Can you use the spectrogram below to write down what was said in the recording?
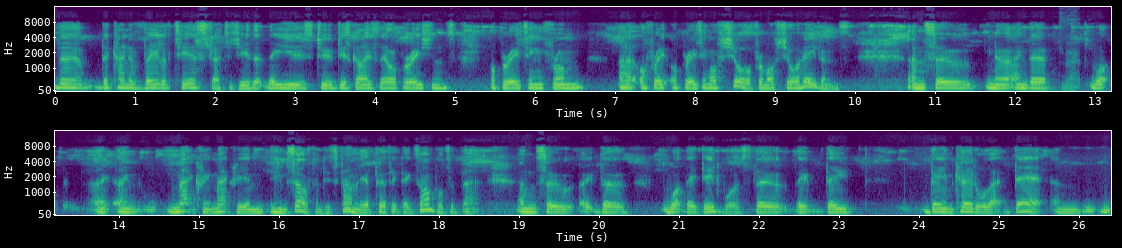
the the kind of veil of tears strategy that they use to disguise their operations, operating from uh, operate, operating offshore from offshore havens. And so, you know, and the, right. what I, I, Macri, Macri and himself and his family are perfect examples of that. And so uh, the what they did was the, they they they incurred all that debt and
